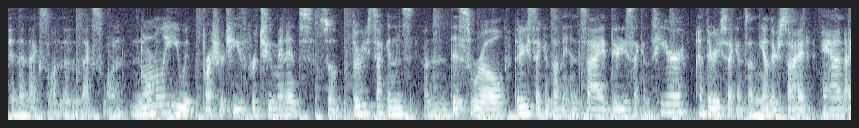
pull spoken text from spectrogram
and the next one, then the next one. Normally you would brush your teeth for two minutes, so 30 seconds on this row, 30 seconds on the inside, 30 seconds here, and 30 seconds on the other side. And I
